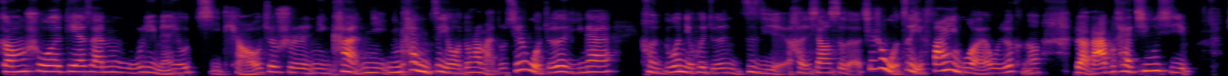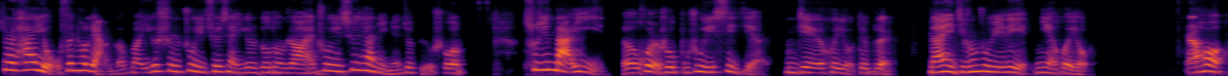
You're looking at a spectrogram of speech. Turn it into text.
刚说 DSM 五里面有几条，就是你看你你看你自己有多少满足。其实我觉得应该很多，你会觉得你自己很相似的。其实我自己翻译过来，我觉得可能表达不太清晰。就是它有分成两个嘛，一个是注意缺陷，一个是多动障碍。注意缺陷里面，就比如说。粗心大意，呃，或者说不注意细节，你这个会有，对不对？难以集中注意力，你也会有。然后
